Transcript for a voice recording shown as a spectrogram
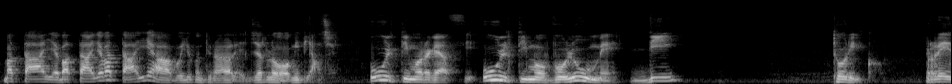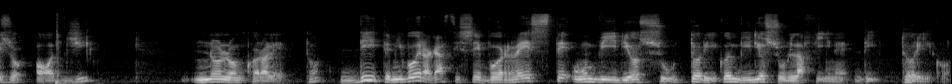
Battaglia, battaglia, battaglia, voglio continuare a leggerlo, mi piace ultimo ragazzi, ultimo volume di Torico, preso oggi, non l'ho ancora letto, ditemi voi ragazzi se vorreste un video su Torico, un video sulla fine di Torico.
